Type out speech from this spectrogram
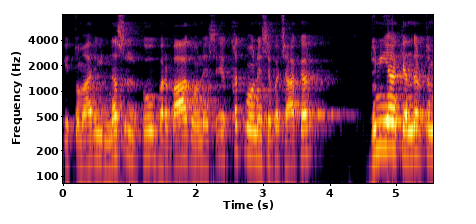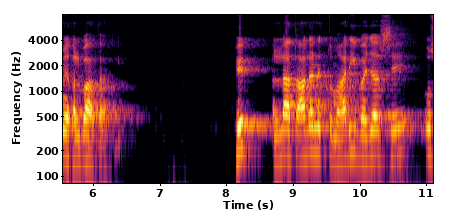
کہ تمہاری نسل کو برباد ہونے سے، ختم ہونے سے بچا کر دنیا کے اندر تمہیں غلبہ عطا کیا۔ پھر اللہ تعالیٰ نے تمہاری وجہ سے اس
